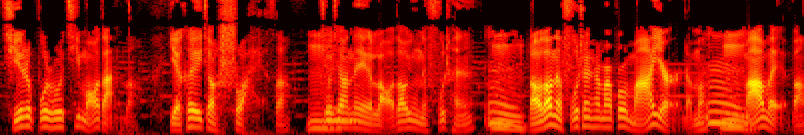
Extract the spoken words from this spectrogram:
其实不是说鸡毛掸子，也可以叫甩子，嗯就像那个老道用的拂尘，嗯老道那拂尘上面不是马影儿的吗？嗯马尾巴。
